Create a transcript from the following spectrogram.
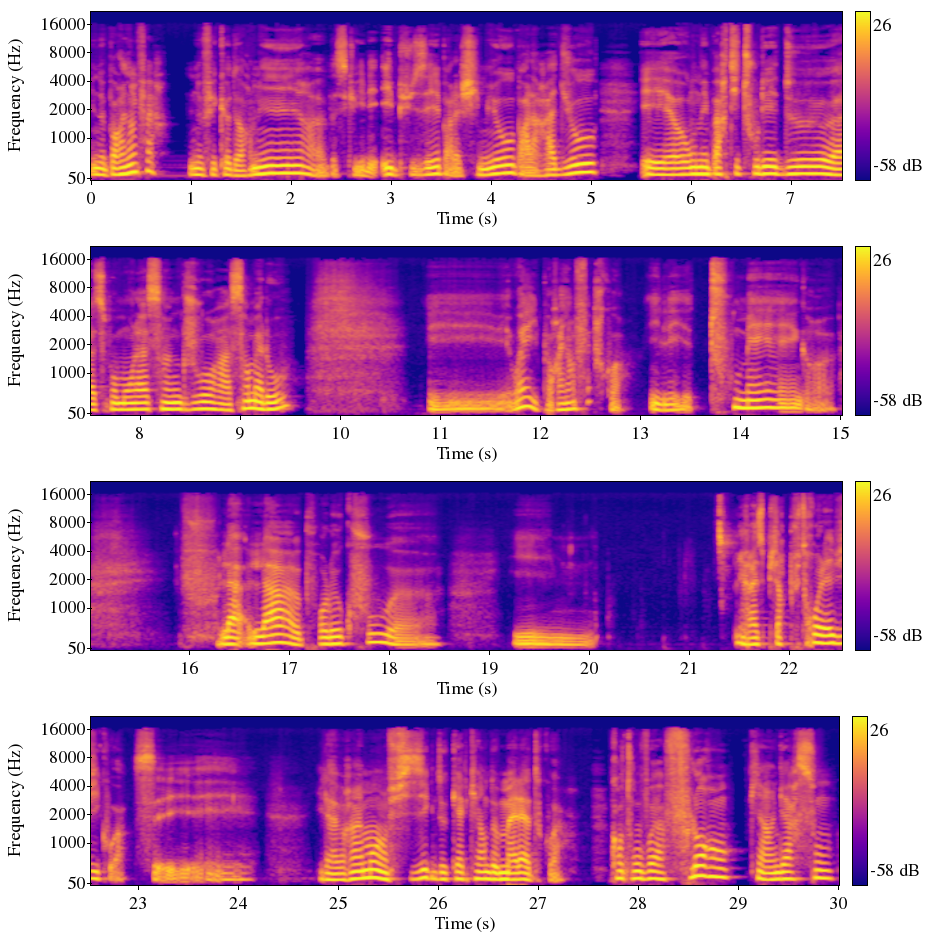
ne peut rien faire. Il ne fait que dormir euh, parce qu'il est épuisé par la chimio, par la radio. Et euh, on est partis tous les deux à ce moment-là cinq jours à Saint-Malo. Et ouais, il peut rien faire quoi. Il est tout maigre. Là, là, pour le coup, euh, il, il respire plus trop la vie quoi. Il a vraiment un physique de quelqu'un de malade quoi quand on voit Florent, qui est un garçon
